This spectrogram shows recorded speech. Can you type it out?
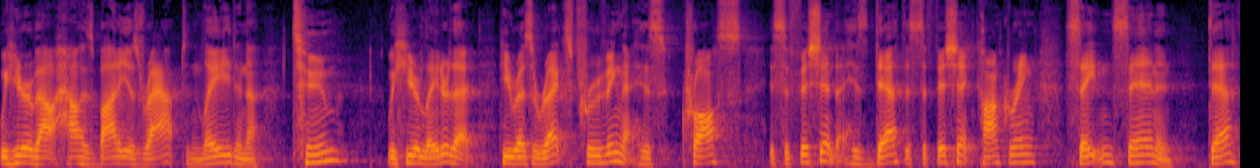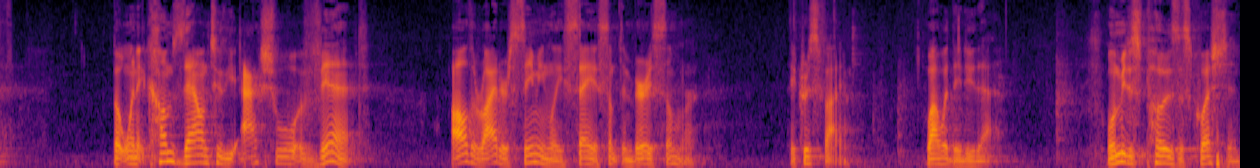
We hear about how his body is wrapped and laid in a tomb. We hear later that he resurrects, proving that his cross is sufficient, that his death is sufficient, conquering Satan, sin, and death. But when it comes down to the actual event, all the writers seemingly say is something very similar. They crucified him. Why would they do that? Well, let me just pose this question.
